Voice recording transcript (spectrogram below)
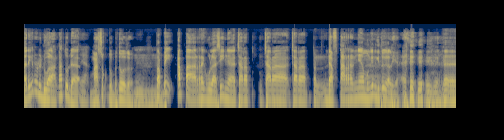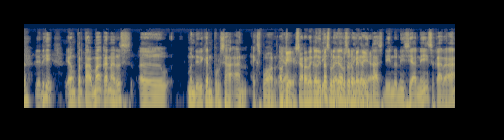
Tadi kan udah dua langkah tuh udah Ya. masuk tuh, betul tuh. Hmm. Tapi apa regulasinya, cara cara cara pendaftarannya mungkin gitu kali ya? Jadi yang pertama kan harus eh, mendirikan perusahaan ekspor. Oke, ya. secara legalitas Jadi berarti harus ada PT ya. legalitas di Indonesia nih sekarang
